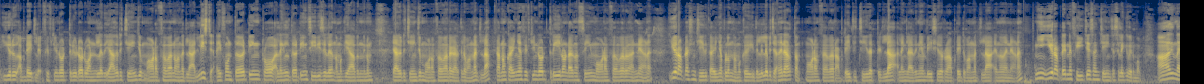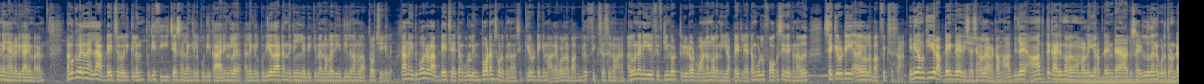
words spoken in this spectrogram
ഈ ഒരു അപ്ഡേറ്റിൽ ഫിഫ്റ്റീൻ ഡോട്ട് ത്രീ ഡോട്ട് വണ്ണിൽ യാതൊരു ചേഞ്ചും മോഡം ഫെമറിന് വന്നിട്ടില്ല. At least iPhone thirteen pro അല്ലെങ്കിൽ തേർട്ടീൻ സീരീസിൽ നമുക്ക് യാതൊന്നിനും യാതൊരു ചേഞ്ചും മോഡം ഫെമറിന്റെ കാര്യത്തിൽ വന്നിട്ടില്ല. കാരണം കഴിഞ്ഞ ഫിഫ്റ്റീൻ ഡോട്ട് ത്രീയിലുണ്ടായിരുന്ന സെയിം മോഡം ഫെവർ തന്നെയാണ് ഈ ഒരു അപ്ഡേഷൻ ചെയ്ത് കഴിഞ്ഞപ്പോഴും നമുക്ക് ഇതിൽ ലഭിച്ചത്. അതിന്റെ അർത്ഥം മോഡം ഫെവർ അപ്ഡേറ്റ് ചെയ്തിട്ടില്ല അല്ലെങ്കിൽ അതിനെ ബേസ് ചെയ്തൊരു അപ്ഡേറ്റ് വന്നിട്ടില്ല എന്ന് തന്നെയാണ്. ഇനി ഈ ഒരു അപ്ഡേറ്റിന്റെ ഫീച്ചേഴ്സ് ആൻഡ് ചേഞ്ചസിലേക്ക് വരുമ്പം ആദ്യം തന്നെ ഞാനൊരു കാര്യം പറയാം. നമുക്ക് വരുന്ന എല്ലാ അപ്ഡേറ്റ്സും ഒരിക്കലും പുതിയ ഫീച്ചേഴ്സ് അല്ലെങ്കിൽ പുതിയ കാര്യങ്ങൾ അല്ലെങ്കിൽ പുതിയതായിട്ട് എന്തെങ്കിലും ലഭിക്കും എന്നുള്ള രീതിയിൽ നമ്മൾ അപ്രോച്ച് ചെയ്യില്ല കാരണം ഇതുപോലുള്ള അപ്ഡേറ്റ്സ് ഏറ്റവും കൂടുതൽ ഇമ്പോർട്ടൻസ് കൊടുക്കുന്നത് സെക്യൂരിറ്റിക്കും അതേപോലെ തന്നെ ബഗ് ഫിക്സസിനുമാണ് അതുകൊണ്ട് തന്നെ ഈ ഒരു fifteen dot three dot one എന്ന് പറയുന്ന ഈ അപ്ഡേറ്റിൽ ഏറ്റവും കൂടുതൽ ഫോക്കസ് ചെയ്തേക്കുന്നത് സെക്യൂരിറ്റി അതേപോലെ ബഗ് ഫിക്സസ് ആണ്. ഇനി നമുക്ക് ഈ ഒരു അപ്ഡേറ്റിന്റെ വിശേഷങ്ങളിൽ അടക്കാം അതിലെ ആദ്യത്തെ കാര്യം എന്ന് പറയുന്നത് നമ്മുടെ ഈ ഒരു അപ്ഡേറ്റിന്റെ ആ ഒരു സൈഡിൽ തന്നെ കൊടുത്തിട്ടുണ്ട്.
